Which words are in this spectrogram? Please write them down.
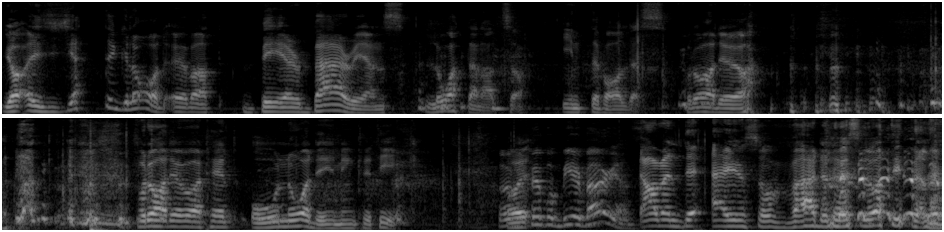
Jag är jätteglad över att Barbarians låten alltså inte valdes. För då hade jag För då hade jag varit helt onådig i min kritik. Vad är det för på Beer Barians? Ja men det är ju så värdelös låttitel.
